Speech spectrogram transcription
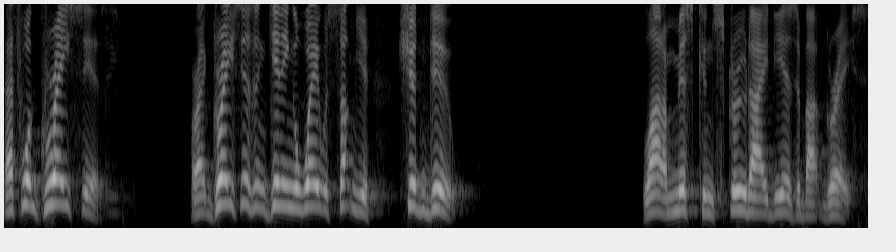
That's what grace is. All right, grace isn't getting away with something you shouldn't do. A lot of misconstrued ideas about grace.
